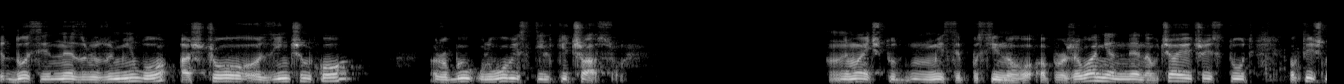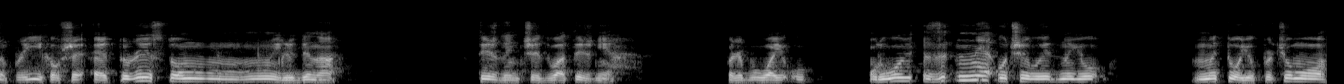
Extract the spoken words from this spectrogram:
досі не зрозуміло, а що Зінченко робив у Львові стільки часу. Не маючи тут місця постійного проживання, не навчаючись тут, фактично приїхавши е, туристом, ну і людина тиждень чи два тижні перебуває у, у Львові з неочевидною метою. Причому,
